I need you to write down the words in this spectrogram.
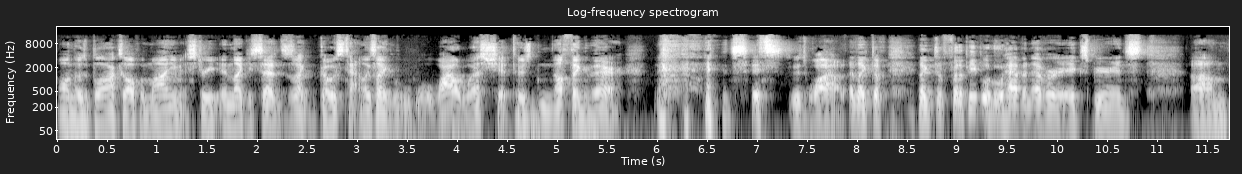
on those blocks off of Monument Street, and like you said, it's like ghost town. It's like Wild West shit. There's nothing there. it's it's it's wild. Like the like the, for the people who haven't ever experienced, um,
